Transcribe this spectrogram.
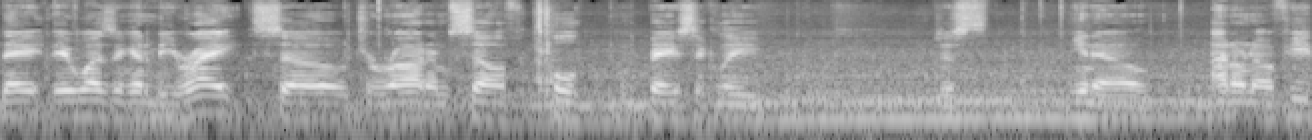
they it wasn't going to be right. So Jerrod himself pulled basically just you know I don't know if he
